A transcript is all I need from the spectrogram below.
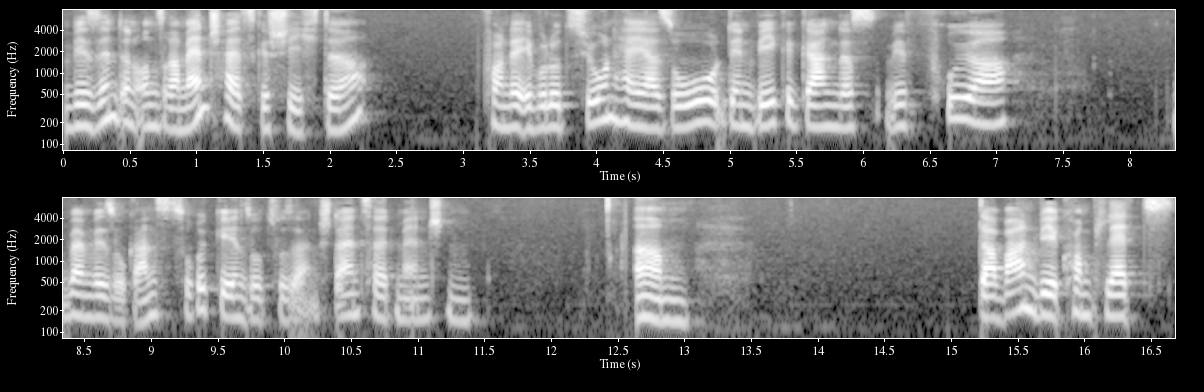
wir sind in unserer Menschheitsgeschichte von der Evolution her ja so den Weg gegangen, dass wir früher, wenn wir so ganz zurückgehen, sozusagen Steinzeitmenschen, ähm, da waren wir komplett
